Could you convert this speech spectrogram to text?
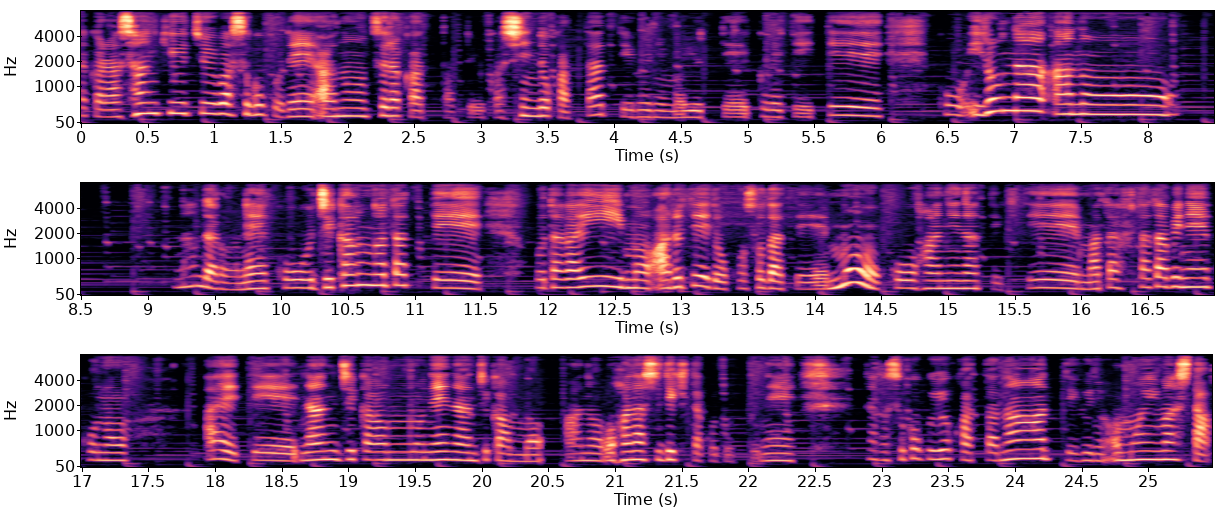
だから産休中はすごくね、あの、辛かったというか、しんどかったっていうふうにも言ってくれていて、こう、いろんな、あの、なんだろうね、こう、時間が経って、お互いもうある程度子育ても後半になってきて、また再びね、この、あえて何時間もね、何時間も、あの、お話できたことってね、なんかすごく良かったなっていうふうに思いました。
